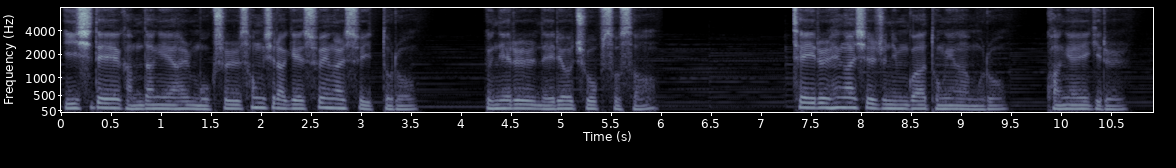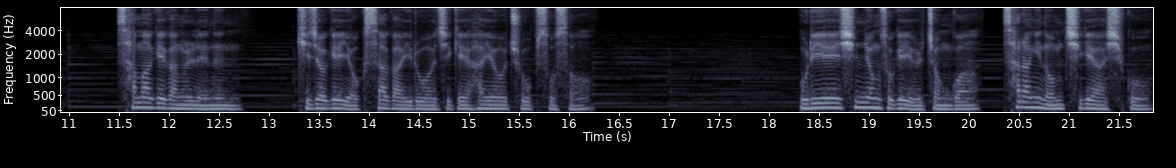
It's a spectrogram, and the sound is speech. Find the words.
이 시대에 감당해야 할 몫을 성실하게 수행할 수 있도록 은혜를 내려 주옵소서. 새 일을 행하실 주님과 동행함으로 광야의 길을 사막의 강을 내는 기적의 역사가 이루어지게 하여 주옵소서. 우리의 심령 속의 열정과 사랑이 넘치게 하시고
